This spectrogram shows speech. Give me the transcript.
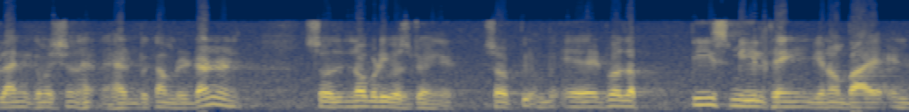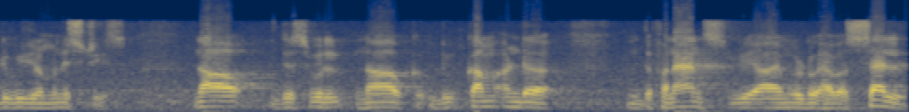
Planning Commission had become redundant, so nobody was doing it. So it was a piecemeal thing, you know, by individual ministries. Now this will now come under the finance. I am going to have a cell,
